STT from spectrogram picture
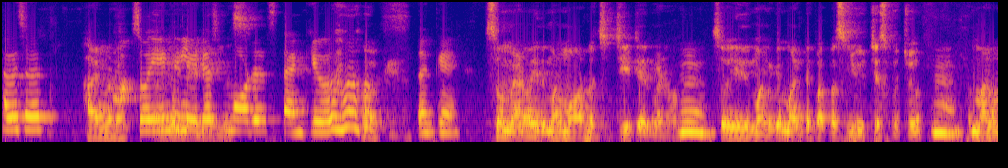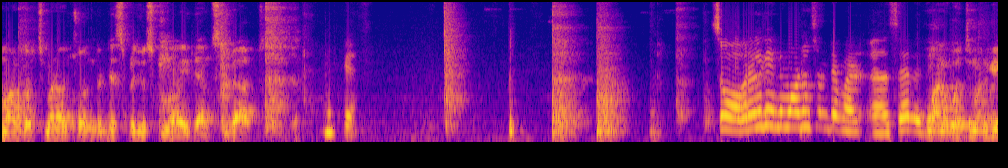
hello sir hi madam so ఏంటి latest models thank you okay so madam ఇది మన మోడల్ వచ్చి జీటీఆర్ మేడం Hmm. సో ఇది మనకి మల్టీపర్పస్ యూజ్ చేసుకోవచ్చు. మనం మనకు వచ్చి మేడం చూడండి డిస్ప్లే చూసుకుందాం. ఇది ఎంసీబీ యాప్ ఓకే సో ఓవరాల్గా ఎన్ని మోడల్స్ ఉంటాయి సార్ మనకు వచ్చి మనకి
